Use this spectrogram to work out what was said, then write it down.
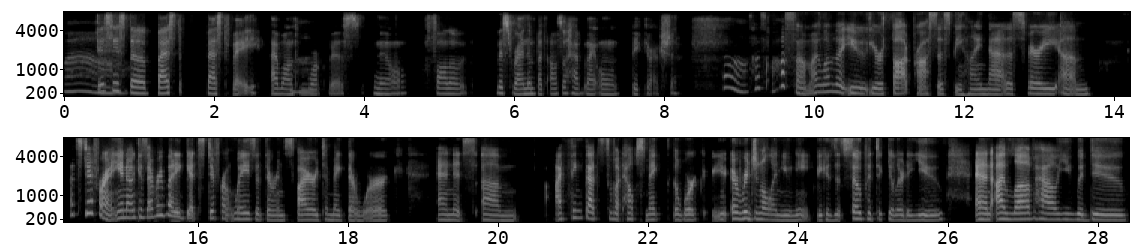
Wow. this is the best best way I want to Uh-huh. work with. You know, follow this random, but also have my own big direction. Oh, that's awesome. I love that you your thought process behind that. That's very um that's different, you know, because everybody gets different ways that they're inspired to make their work. And it's um I think that's what helps make the work original and unique because it's so particular to you. And I love how you would do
